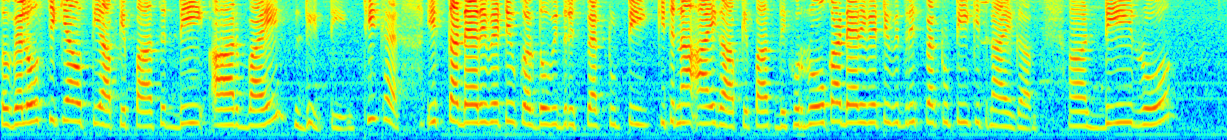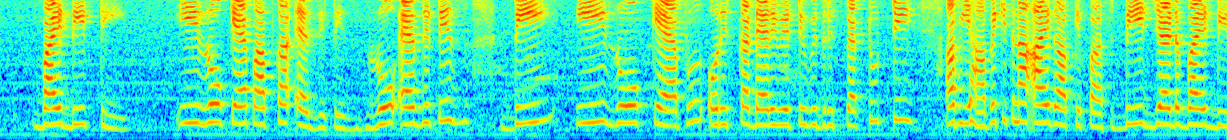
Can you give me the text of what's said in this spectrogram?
तो वेलोसिटी क्या होती है? आपके पास D R by D T ठीक है? इसका डेरिवेटिव कर दो विद रिस्पेक्ट टू टी कितना आएगा आपके पास? देखो रो का derivative with respect to T कितना आएगा? D rho by D T E rho cap आपका as it is rho as it is D E rho cap और इसका derivative with respect to T अब यहाँ पे कितना आएगा आपके पास? D Z by D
